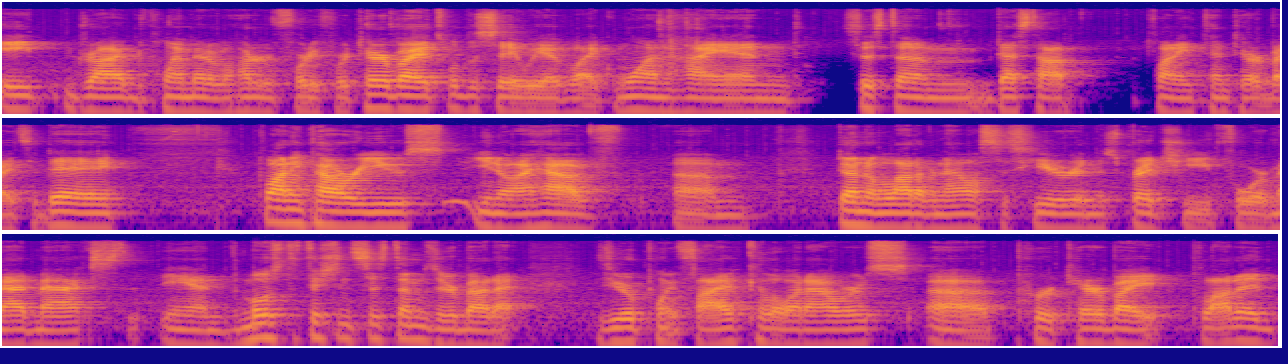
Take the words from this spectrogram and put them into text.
eight drive deployment of 144 terabytes, we'll just say we have like one high end system desktop plotting 10 terabytes a day. Plotting power use, you know, I have um, done a lot of analysis here in the spreadsheet for Mad Max, and the most efficient systems are about at 0.5 kilowatt hours uh, per terabyte plotted.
